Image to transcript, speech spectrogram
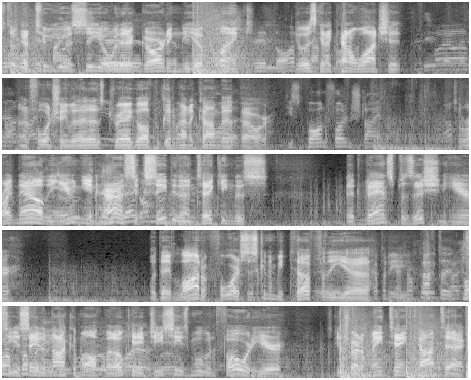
Still got two USC over there guarding the uh, flank. You always got to kind of watch it. Unfortunately, but that does drag off a good amount of combat power. Die spawnen vollen Stein. So right now, the Union has succeeded in taking this advanced position here with a lot of force. It's going to be tough for the uh, CSA to knock him off. But okay, GC's moving forward here. He's going to try to maintain contact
